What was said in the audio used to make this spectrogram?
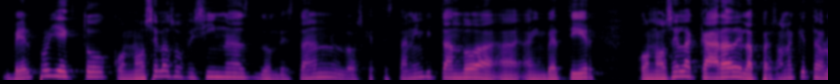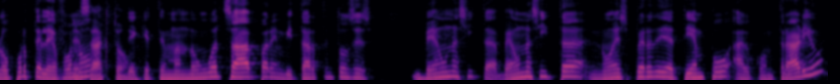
ve el proyecto, conoce las oficinas donde están los que te están invitando a, invertir, conoce la cara de la persona que te habló por teléfono, Exacto. de que te mandó un WhatsApp para invitarte. Entonces, ve a una cita, ve a una cita, no es pérdida de tiempo, al contrario,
